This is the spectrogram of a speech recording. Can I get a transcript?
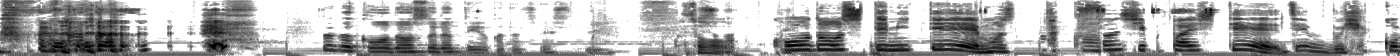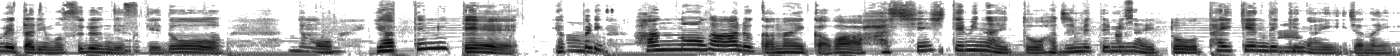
すぐ行動するっていう形ですね。そう行動してみてもうたくさん失敗して全部引っ込めたりもするんですけどでもやってみてやっぱり反応があるかないかは発信してみないと始めてみないと体験できないじゃない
